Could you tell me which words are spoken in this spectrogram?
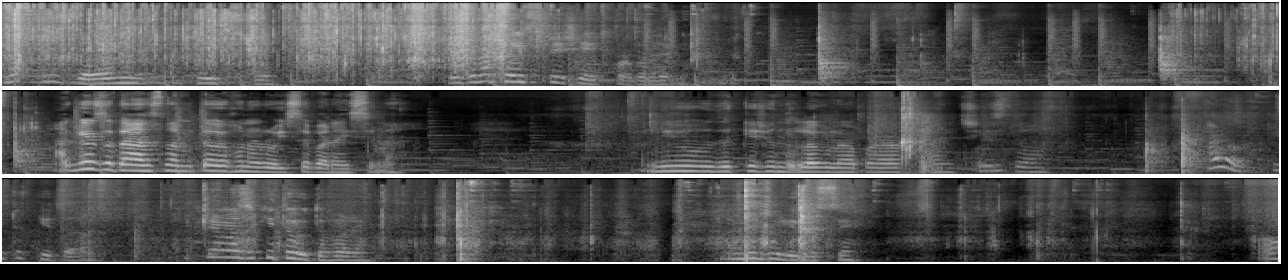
Not pizza, any pastry. No pastry shape করব লাগে আগে যেটা আনছিলাম তো এখনও রইছে, বানাইছি না। নিউ দেখে সুন্দর লাগল, আবার আনছি। এটা কি মাঝে কি তো হইতে পারে? আমি ভুলে গেছি। ও।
